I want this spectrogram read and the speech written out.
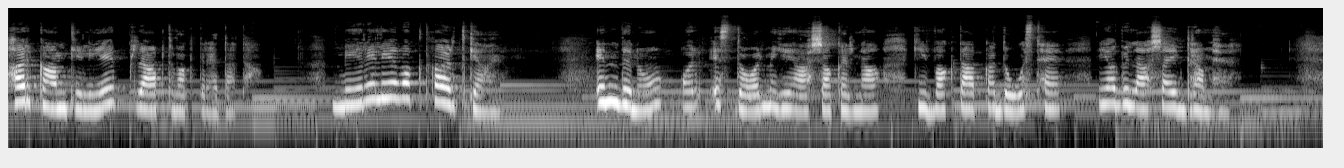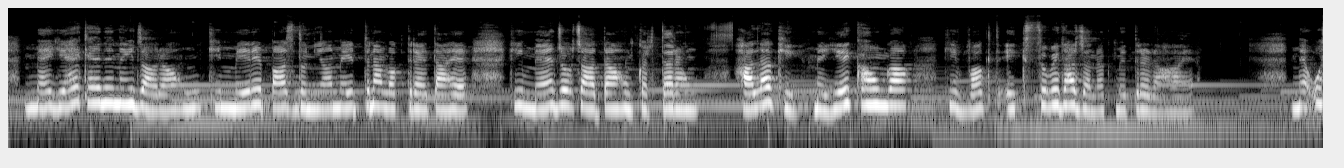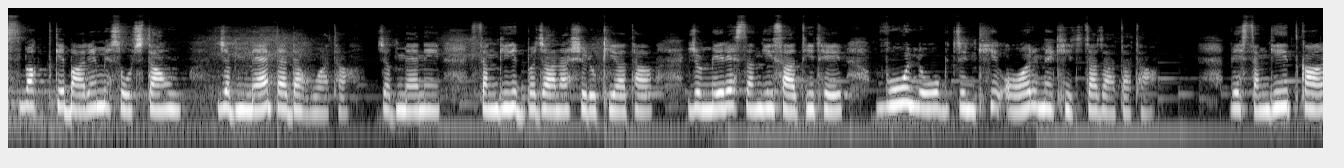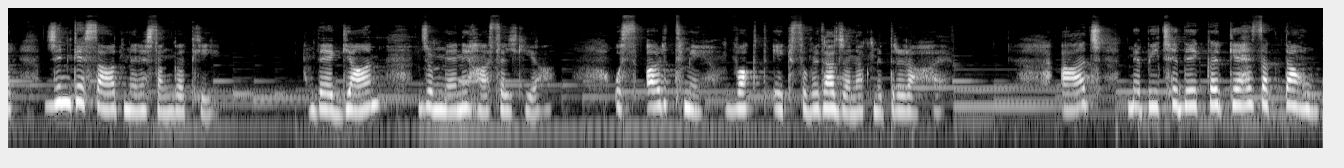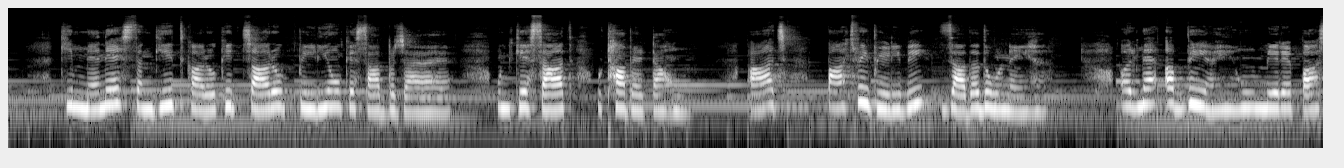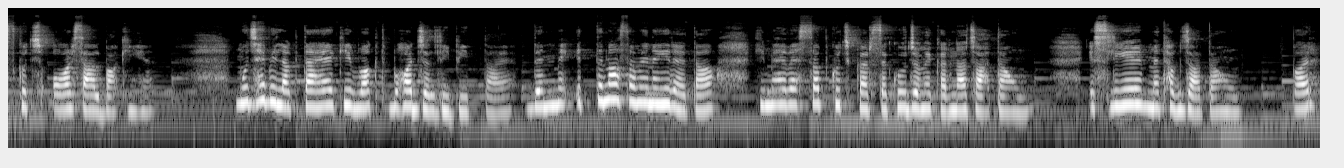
हर काम के लिए पर्याप्त वक्त रहता था। मेरे लिए वक्त का अर्थ क्या है? इन दिनों और इस दौर में ये आशा करना कि वक्त आपका दोस्त है या बिलाशा एक भ्रम है। मैं यह कहने नहीं जा रहा हूँ कि मेरे पास दुनिया में इतना वक्त रहता है कि मैं जो चाहता हूँ करता रहूँ। हालाँकि मैं ये कहूँगा कि वक्त एक सुविधाजनक मित्र रहा है। मैं उस वक्त के बारे में सोचता हूँ जब मैं पैदा हुआ था। जब मैंने संगीत बजाना शुरू किया था, जो मेरे संगी साथी थे, वो लोग जिनकी ओर मैं खींचता जाता था। वे संगीतकार जिनके साथ मैंने संगत की। वह ज्ञान जो मैंने हासिल किया, उस अर्थ में वक्त एक सुविधाजनक मित्र रहा है। आज मैं पीछे देखकर कह सकता हूँ कि मैंने संगीतकारों की चारों पीढ़ियों के साथ बजाया है, उनके साथ उठा बैठा हूँ। आज पांचवी पीढ़ी भी ज़्यादा दूर नहीं है। और मैं अब भी यहीं हूँ, मेरे पास कुछ और साल बाकी हैं। मुझे भी लगता है कि वक्त बहुत जल्दी बीतता है। दिन में इतना समय नहीं रहता कि मैं वह सब कुछ कर सकूँ जो मैं करना चाहता हूँ। इसलिए मैं थक जाता हूँ। पर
